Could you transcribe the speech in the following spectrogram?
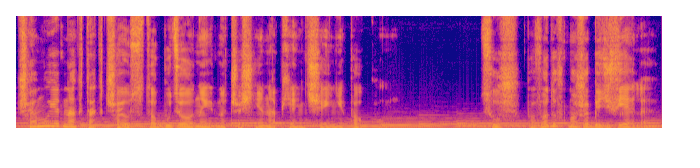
Czemu jednak tak często budzą one jednocześnie napięcie i niepokój? Cóż, powodów może być wiele.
